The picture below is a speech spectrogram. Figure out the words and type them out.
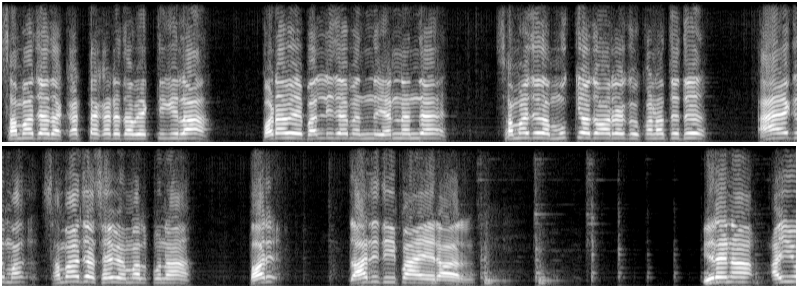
ಸಮಾಜದ ಕಟ್ಟ ಕಡೆದ ವ್ಯಕ್ತಿಗಿಲ್ಲ, ಬಡವೆ ಬಲ್ಲಿದೆ ಎಂದು ಎನ್ನಂದೆ ಸಮಾಜದ ಮುಖ್ಯ ದ್ವಾರಗೂ ಕೊಣತದು ಮ- ಸಮಾಜ ಸೇವೆ ಮಲ್ಪುನ ಬಾರಿ ದಾರಿದೀಪ ಇರಾರು ಇರನ ಐವ,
